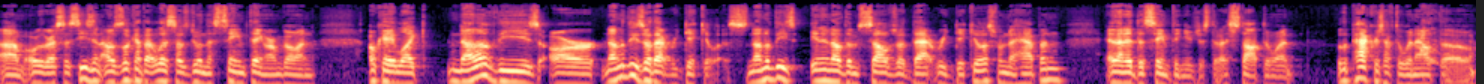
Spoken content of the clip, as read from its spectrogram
um, over the rest of the season. I was looking at that list. I was doing the same thing where I'm going, okay, like none of these are none of these are that ridiculous. None of these in and of themselves are that ridiculous for them to happen. And then I did the same thing you just did. I stopped and went, well, the Packers have to win out though,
